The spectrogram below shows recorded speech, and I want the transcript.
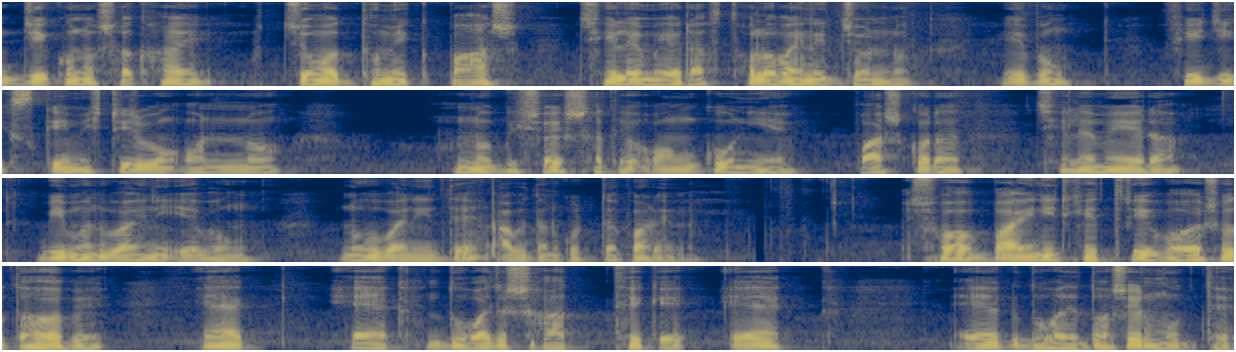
যে কোনো শাখায় উচ্চ মাধ্যমিক পাস ছেলেমেয়েরা স্থলবাহিনীর জন্য এবং ফিজিক্স, কেমিস্ট্রি এবং অন্য অন্য বিষয়ের সাথে অঙ্ক নিয়ে পাশ করা ছেলেমেয়েরা বিমান বাহিনী এবং নৌবাহিনীতে আবেদন করতে পারেন। সব বাহিনীর ক্ষেত্রেই বয়স হতে হবে এক এক দু সাত থেকে এক এক দু হাজার দশের মধ্যে।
